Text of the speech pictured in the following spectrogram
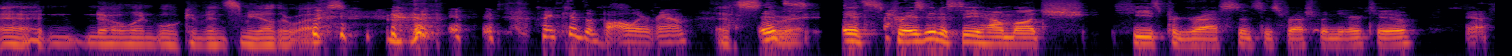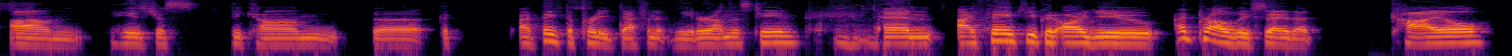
and no one will convince me otherwise. that kid's a baller man That's It's right. it's crazy to see how much he's progressed since his freshman year too. yes Um, he's just become the the I think the pretty definite leader on this team. Mhm. And I think you could argue, I'd probably say that Kyle,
